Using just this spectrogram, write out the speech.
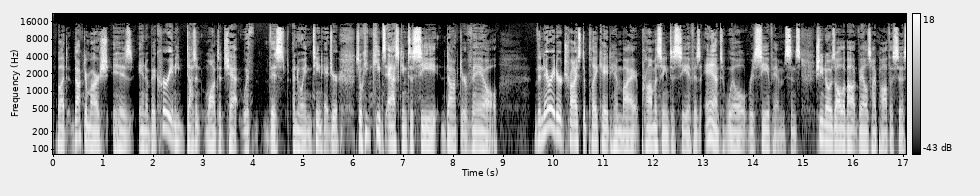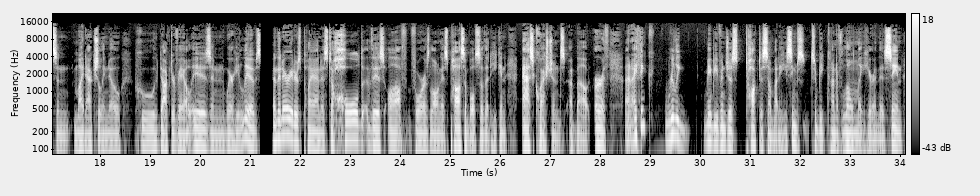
But Dr. Marsh is in a big hurry and he doesn't want to chat with this annoying teenager, so he keeps asking to see Dr. Veil. The narrator tries to placate him by promising to see if his aunt will receive him, since she knows all about Veil's hypothesis and might actually know who Dr. Veil is and where he lives. And the narrator's plan is to hold this off for as long as possible so that he can ask questions about Earth. And I think really maybe even just talk to somebody. He seems to be kind of lonely here in this scene.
